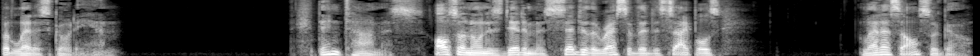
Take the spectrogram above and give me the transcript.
But let us go to him. Then thomas also known as didymus said to the rest of the disciples let us also go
